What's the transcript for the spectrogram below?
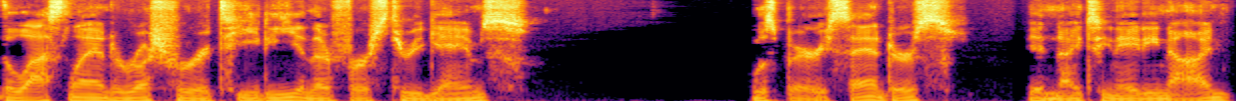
The last Lion to rush for a TD in their first three games was Barry Sanders in 1989.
